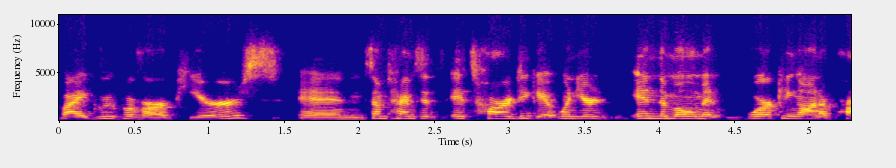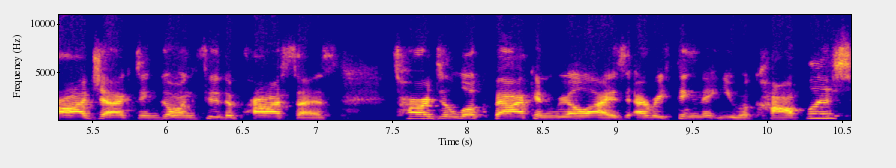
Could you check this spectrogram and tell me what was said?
by a group of our peers and sometimes it's, it's hard to get when you're in the moment working on a project and going through the process it's hard to look back and realize everything that you accomplished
